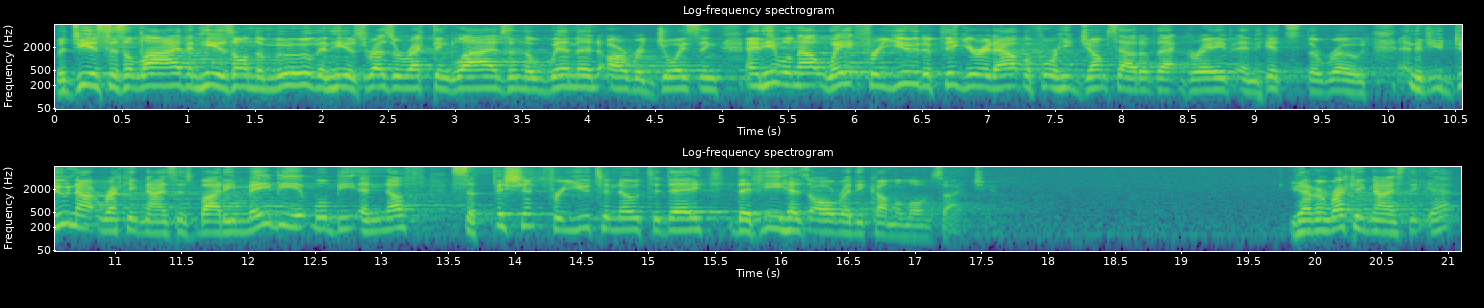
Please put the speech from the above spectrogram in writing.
But Jesus is alive and he is on the move and he is resurrecting lives and the women are rejoicing. And he will not wait for you to figure it out before he jumps out of that grave and hits the road. And if you do not recognize his body, maybe it will be enough sufficient for you to know today that he has already come alongside you. You haven't recognized it yet.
